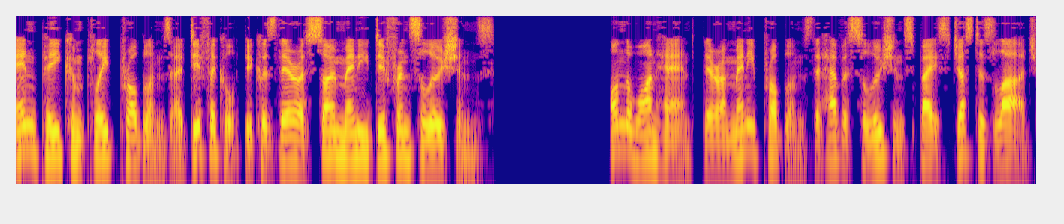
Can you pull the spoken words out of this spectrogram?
NP-complete problems are difficult because there are so many different solutions. On the one hand, there are many problems that have a solution space just as large,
